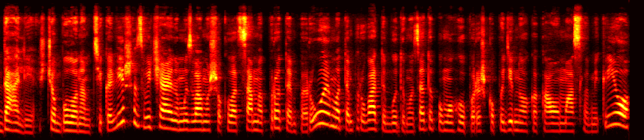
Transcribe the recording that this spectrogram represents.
Далі, щоб було нам цікавіше, звичайно, ми з вами шоколад саме протемперуємо. Темперувати будемо за допомогою порошкоподібного какао-масла Мікріо.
